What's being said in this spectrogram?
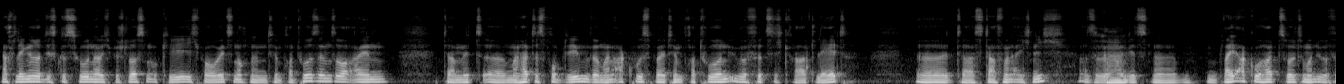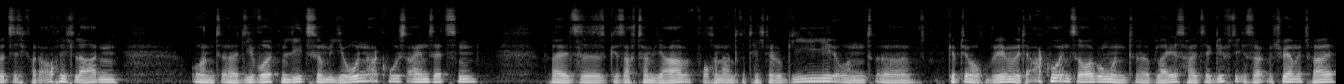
nach längerer Diskussion habe ich beschlossen, okay, ich baue jetzt noch einen Temperatursensor ein, damit äh, man hat das Problem, wenn man Akkus bei Temperaturen über 40 Grad lädt, das darf man eigentlich nicht. Also wenn mhm. man jetzt eine, einen Bleiakku hat, sollte man über 40 Grad auch nicht laden. Und äh, die wollten Lithium-Ionen-Akkus einsetzen, weil sie gesagt haben, ja, wir brauchen eine andere Technologie und äh, gibt ja auch Probleme mit der Akkuentsorgung und äh, Blei ist halt sehr giftig, ist halt ein Schwermetall.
